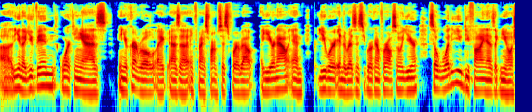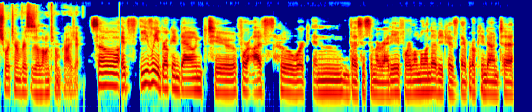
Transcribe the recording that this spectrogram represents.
uh, you know you've been working as in your current role, like as an informatics pharmacist for about a year now, and you were in the residency program for also a year. So what do you define as like, you know, a short term versus a long term project? So it's easily broken down to for us who work in the system already for Loma Linda because they're broken down to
